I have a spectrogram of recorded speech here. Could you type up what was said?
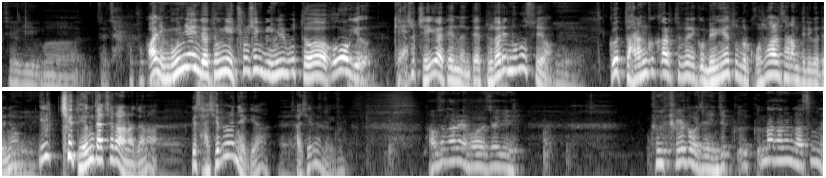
저기 뭐저 자꾸 북한 아니 문재인 대통령이 출생 비밀부터 의혹이 계속 제기가 됐는데 두 달이 넘었어요. 예. 그 다른 것 같으면 그 명예훼손으로 고소할 사람들이거든요. 예, 예. 일체 대응 자체를 안 하잖아. 그게 사실이라는 얘기야. 예. 사실이라는 얘기. 아무튼 간에 뭐 저기 그 그래도 이제 이제 끝, 끝나가는 것 같습니다.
